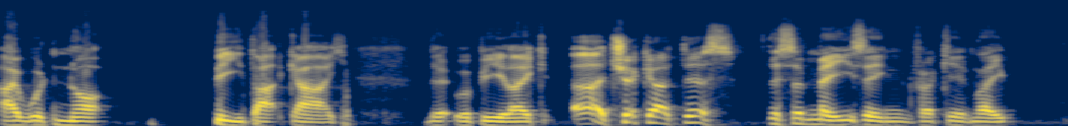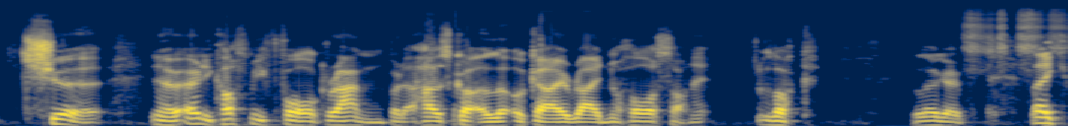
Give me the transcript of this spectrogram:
I would not be that guy that would be like, "Ah, check out this this amazing fucking like shirt. You know, it only cost me four grand, but it has got a little guy riding a horse on it. Look, logo. Like,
